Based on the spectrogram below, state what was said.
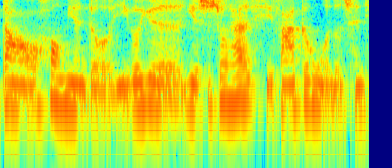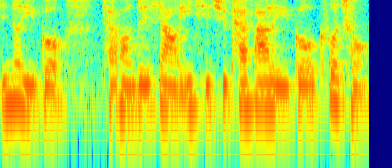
到后面的一个月，也是受他的启发，跟我的曾经的一个采访对象一起去开发了一个课程。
